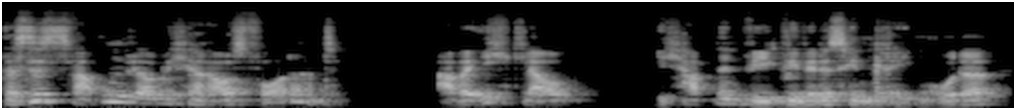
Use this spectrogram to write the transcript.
das ist zwar unglaublich herausfordernd, aber ich glaube, ich habe einen Weg, wie wir das hinkriegen. Oder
